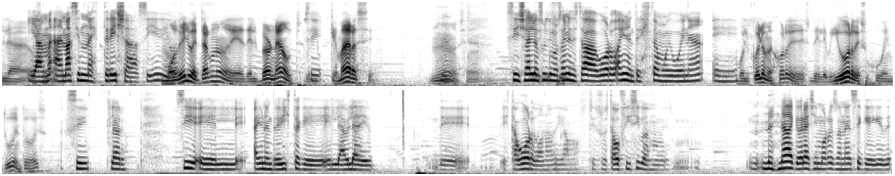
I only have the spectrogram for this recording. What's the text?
La- Y sea, además siendo una estrella así. modelo eterno de- del burnout, del Sí. quemarse. ¿no? Hmm. O sea, Sí, ya en los últimos sí. años estaba gordo. Hay una entrevista muy buena. eh, volcó lo mejor de- del vigor de su juventud en todo eso. Sí, claro. Sí, él- hay una entrevista que él habla de, de está gordo, ¿no? Digamos, de su estado físico es, es- no es nada que ver a Jim Morrison ese que,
